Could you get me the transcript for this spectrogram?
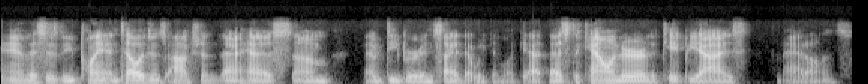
And this is the plant intelligence option that has some of deeper insight that we can look at. That's the calendar, the KPIs, some add-ons.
